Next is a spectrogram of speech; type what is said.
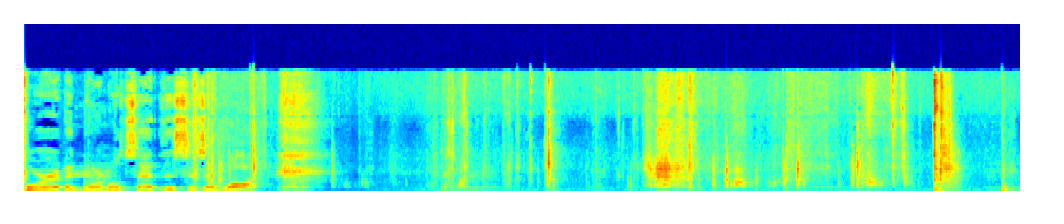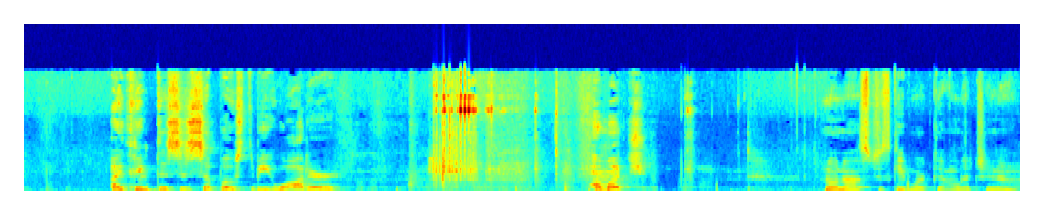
For a normal set, this is a lot. I think this is supposed to be water. How much? Don't ask, just keep working. I'll let you know.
